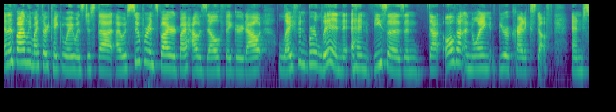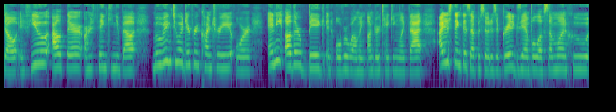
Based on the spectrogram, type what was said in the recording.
And then finally, my third takeaway was just that I was super inspired by how Zelle figured out life in Berlin and visas and that all that annoying bureaucratic stuff. And so, if you out there are thinking about moving to a different country or any other big and overwhelming undertaking like that, I just think this episode is a great example of someone who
